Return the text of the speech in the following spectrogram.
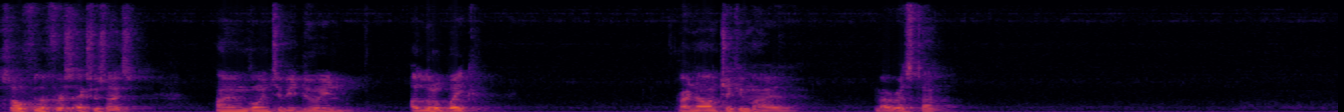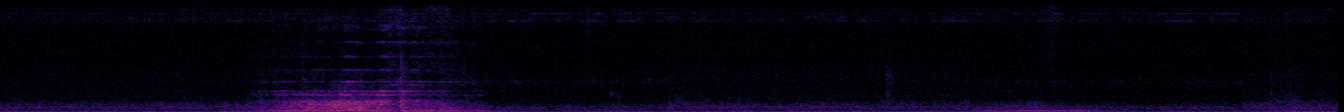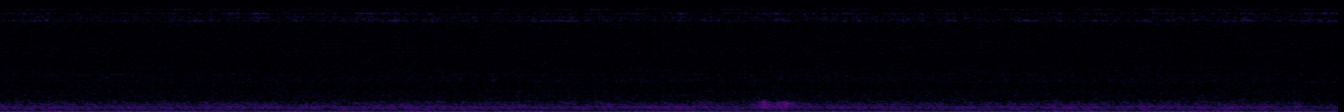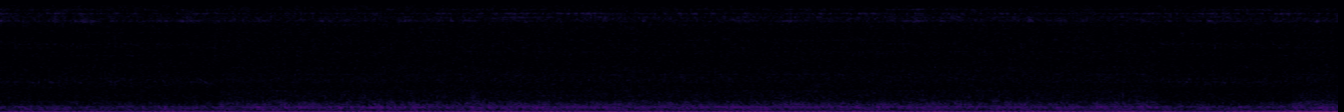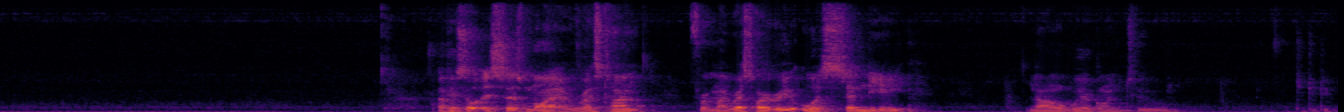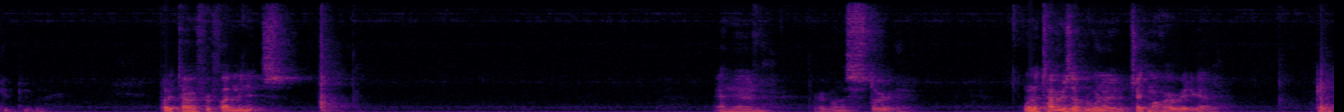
So for the first exercise, I'm going to be doing a little bike. Right now I'm checking my my rest time. Okay, so it says my rest time for my rest heart rate was 78. Now we're going to put a timer for five minutes. And then we're going to start. When the timer's up, we're going to check my heart rate again.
